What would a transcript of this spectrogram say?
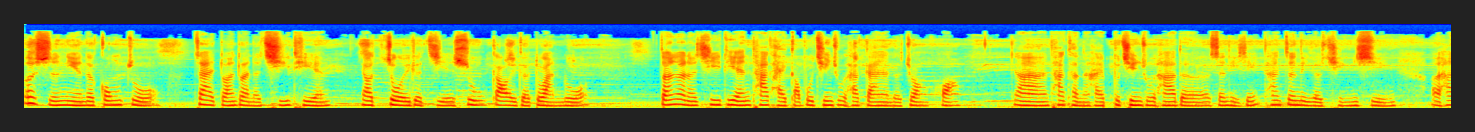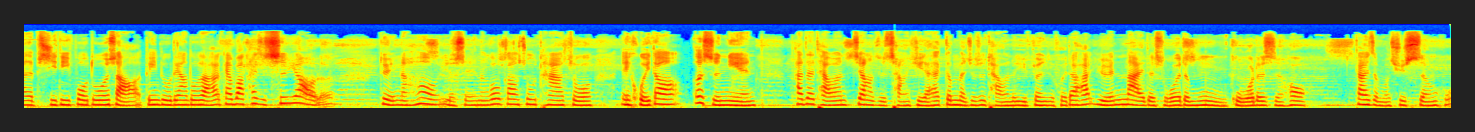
二十年的工作，在短短的七天要做一个结束，告一个段落。短短的七天，他还搞不清楚他感染的状况，啊，他可能还不清楚他的身体情，他身体的情形，呃，他的 CD4 多少，病毒量多少，他该不开始吃药了？对，然后有谁能够告诉他说，诶，回到二十年，他在台湾这样子长期来，他根本就是台湾的一份子。回到他原来的所谓的母国的时候，该怎么去生活？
